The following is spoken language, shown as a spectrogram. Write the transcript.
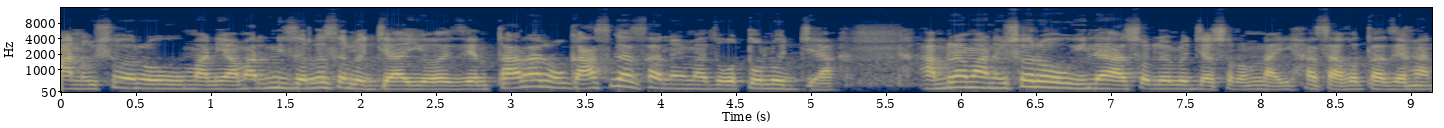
মানুষেরও মানে আমার নিজের কাছে লজ্জা ই হয় যেন। তারারও গাছ গাছালের মাঝে অত লজ্জা। আমরা মানুষেরও উইলা আসলে লজ্জা সরম নাই, হাসা কথা যেখান।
